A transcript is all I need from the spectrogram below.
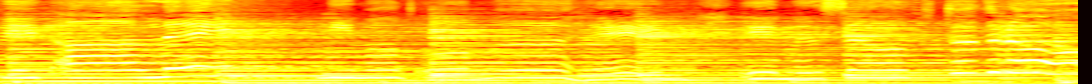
Ik alleen, niemand om me heen, in mezelf te dromen.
